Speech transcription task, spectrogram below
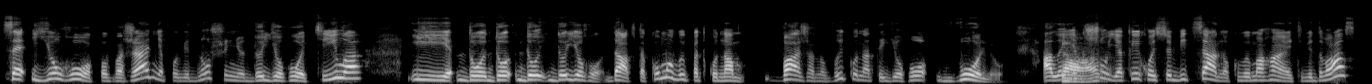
Це його побажання по відношенню до його тіла і до, до, до, до його. Да, в такому випадку нам бажано виконати його волю. Але Так. якщо якихось обіцянок вимагають від вас,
